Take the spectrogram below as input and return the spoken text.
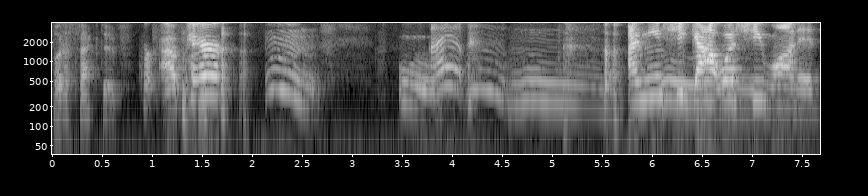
but effective. Gr- A pair. mm. Ooh. I mm, mm. I mean, she got what she wanted.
